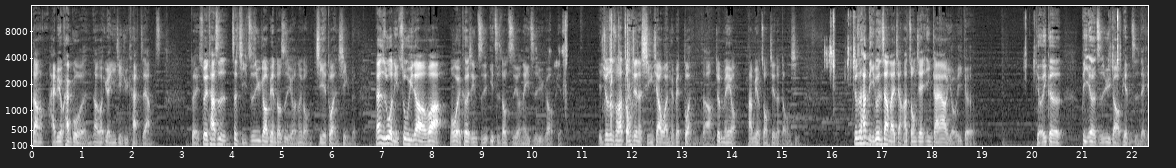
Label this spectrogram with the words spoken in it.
让还没有看过的人那个愿意进去看这样子。对，所以它是这几支预告片都是有那种阶段性的，但是如果你注意到的话，魔鬼克星只一直都只有那一支预告片，也就是说它中间的行销完全被断，你知道吗？就没有它没有中间的东西，就是它理论上来讲，它中间应该要有一个有一个第二支预告片之类的，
